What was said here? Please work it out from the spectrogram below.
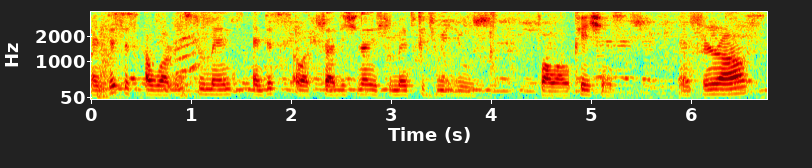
and this is our instrument, and this is our traditional instrument which we use for our occasions, and funerals,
